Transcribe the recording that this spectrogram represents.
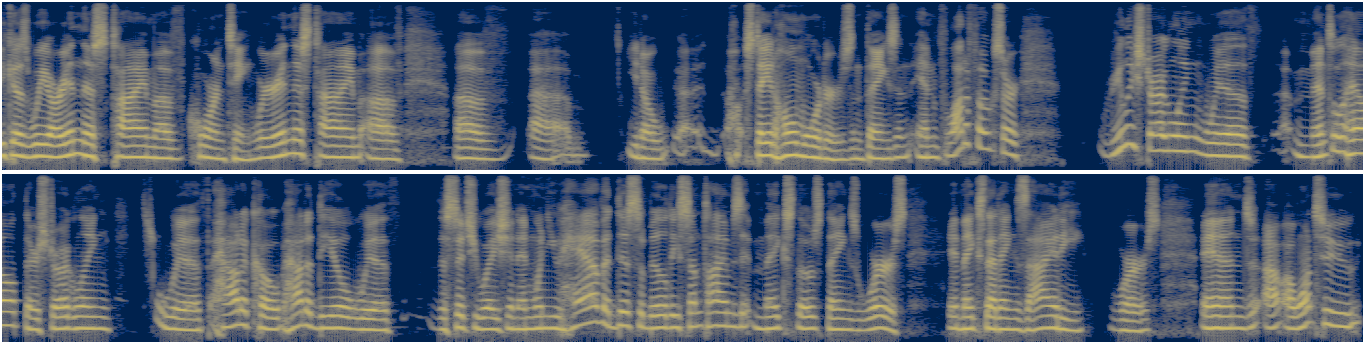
because we are in this time of quarantine. We're in this time of, of, uh, you know, uh, stay at home orders and things. And, and a lot of folks are really struggling with mental health. They're struggling with how to cope, how to deal with the situation. And when you have a disability, sometimes it makes those things worse. It makes that anxiety worse. And I, I want to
